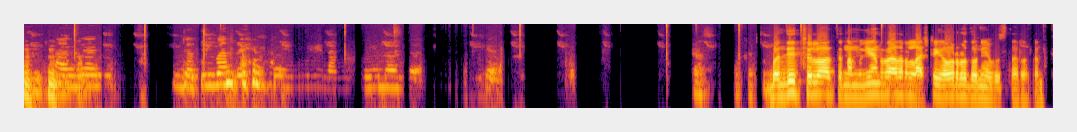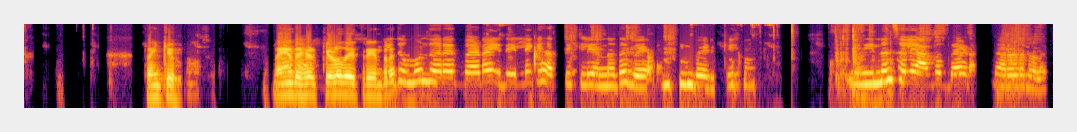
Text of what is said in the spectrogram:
ಹಂಗಾಗಿ ಜೊತೆಗೆ ಬಂದ್ರೆ ಏನು ಅಂತ ಬಂದಿದ್ ಚಲೋ ಆತ. ನಮ್ಗೇನ್ರ ಆದ್ರ ಲಾಸ್ಟಿಗೆ ಅವ್ರ ಧ್ವನಿ ಹಬ್ಬಿಸ್ತಾರ ಅದನ್ನ. ಥ್ಯಾಂಕ್ ಯು ನಾ ಹೇಳಿ ಕೇಳೋದೈತ್ರಿ ಏನ್ರ ಇದು ಮುಂದುವರೆದ್ ಬೇಡ, ಇದು ಇಲ್ಲಿಗೆ ಹತ್ತಿಕ್ಲಿ ಅನ್ನೋದು ಬೇಡಿಕೆ. ಇದು ಇನ್ನೊಂದ್ಸಲಿ ಆಗೋದ್ ಬೇಡ, ಧಾರವಾಡದೊಳಗೆ.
